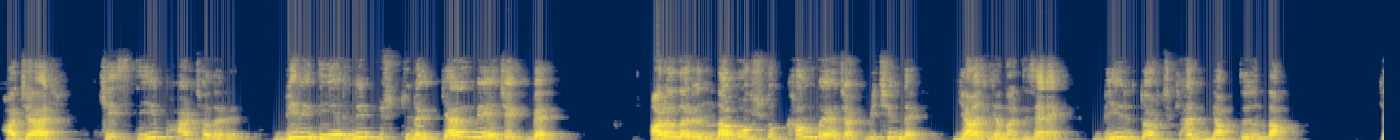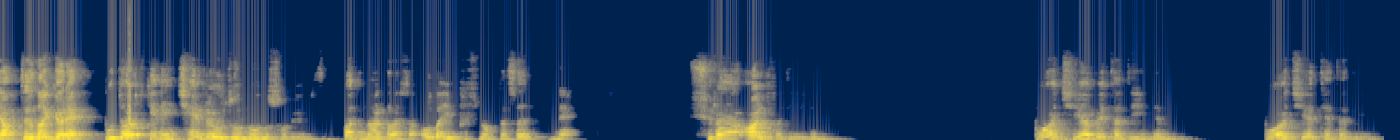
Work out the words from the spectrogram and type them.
Hacer, kestiği parçaları biri diğerinin üstüne gelmeyecek ve aralarında boşluk kalmayacak biçimde yan yana dizerek bir dörtgen yaptığında yaptığına göre bu dörtgenin çevre uzunluğunu soruyor bize. Bakın arkadaşlar olayın püf noktası ne? Şuraya alfa diyelim. Bu açıya beta diyelim. Bu açıya teta diyelim.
